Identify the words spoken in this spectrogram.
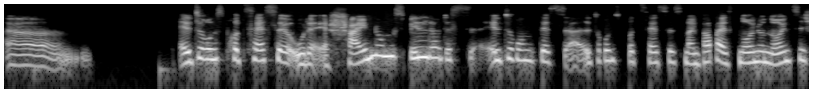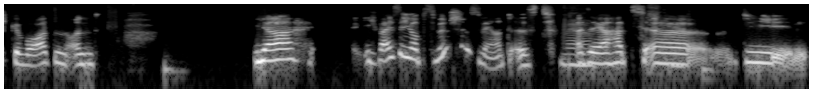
äh, Älterungsprozesse oder Erscheinungsbilder des, Älterung, des Älterungsprozesses. Mein Papa ist 99 geworden und Ja, ich weiß nicht, ob es wünschenswert ist. Ja, also er hat äh, die,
